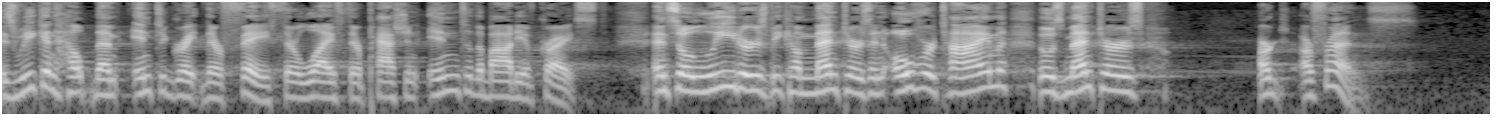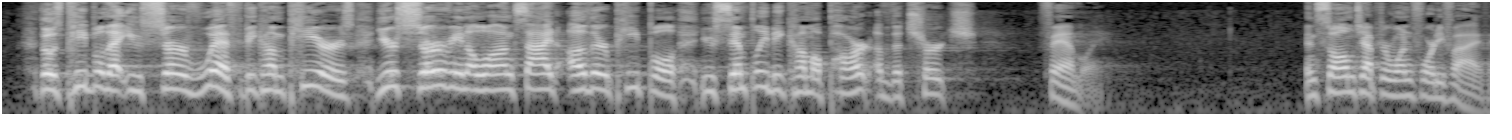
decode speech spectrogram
is we can help them integrate their faith, their life, their passion into the body of Christ. And so leaders become mentors, and over time, those mentors are, are friends. Those people that you serve with become peers. You're serving alongside other people. You simply become a part of the church family. In Psalm chapter 145,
